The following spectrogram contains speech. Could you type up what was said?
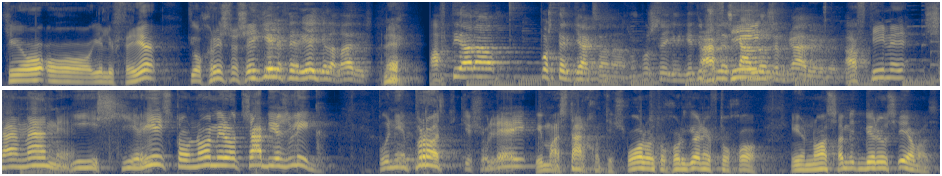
και ο, ο- η Ελευθερία και ο Χρήστος έχει... Έχει ελευθερία η Γελαδάρης. Ναι. Αυτή άρα πώς ταιριάξανε, πώς έγινε, γιατί τους Αυτή- λες καλό ζευγάρι ρε παιδί. Αυτή είναι σαν να είναι η ισχυρή στον όμιλο Champions League. Που είναι η πρώτη και σου λέει Είμαστε άρχοντες. Όλο το χωριό είναι φτωχό. Ενώσαμε την περιουσία μας.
